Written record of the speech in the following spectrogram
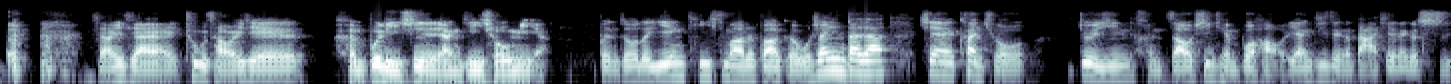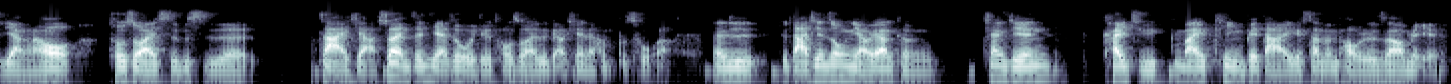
想一起来吐槽一些很不理性的洋基球迷啊。本周的 Yankees Motherfucker，我相信大家现在看球就已经很糟，心情不好，洋基整个打线那个屎样，然后投手还时不时的。炸一下，虽然整体来说，我觉得投手还是表现的很不错了，但是就打线这种鸟样，可能像今天开局，Mike King 被打了一个三分炮，我就知道没了。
